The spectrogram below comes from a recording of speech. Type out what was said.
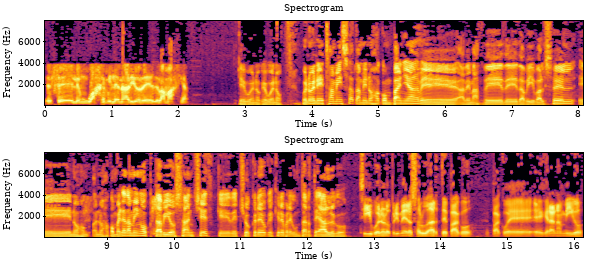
ese lenguaje milenario de, de la magia. Qué bueno, qué bueno. Bueno, en esta mesa también nos acompaña, eh, además de, de, David Balsel, eh, nos, nos, acompaña también Octavio Sánchez, que de hecho creo que quiere preguntarte algo. Sí, bueno, lo primero saludarte, Paco. Paco es, es gran amigo.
